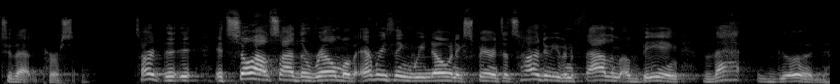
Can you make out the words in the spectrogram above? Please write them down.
to that person. It's hard. It, it's so outside the realm of everything we know and experience. It's hard to even fathom a being that good.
